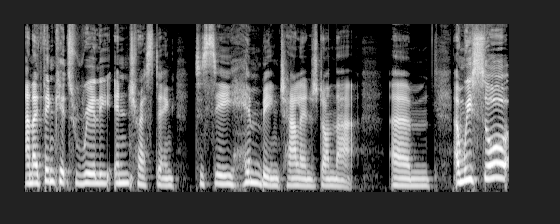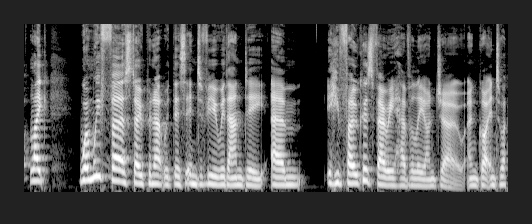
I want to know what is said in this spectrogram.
and I think it's really interesting to see him being challenged on that. Um, and we saw like when we first opened up with this interview with Andy, um, he focused very heavily on Joe and got into it.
